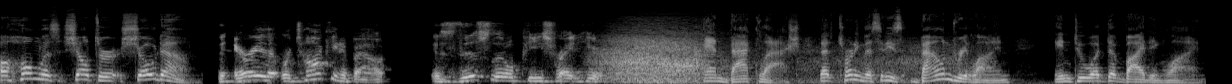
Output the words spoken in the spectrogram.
A homeless shelter showdown. The area that we're talking about is this little piece right here. And backlash that's turning the city's boundary line into a dividing line.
